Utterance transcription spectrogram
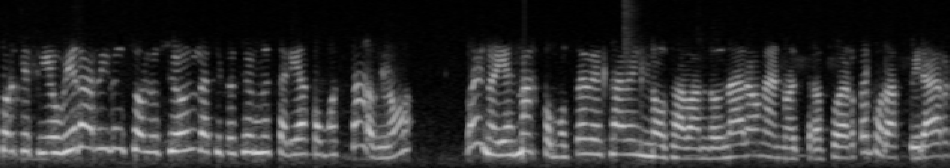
porque si hubiera habido solución la situación no estaría como está, ¿no? Bueno, y es más, como ustedes saben, nos abandonaron a nuestra suerte por aspirar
